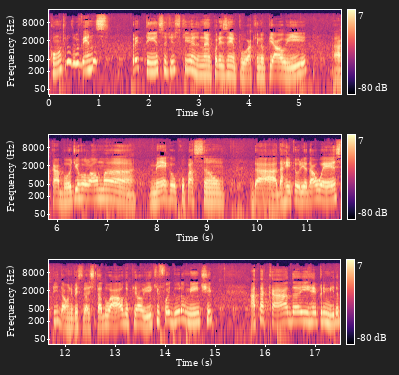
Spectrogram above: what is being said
contra os governos pretensos de esquerda, né? Por exemplo, aqui no Piauí acabou de rolar uma mega ocupação da, da reitoria da UESP, da Universidade Estadual do Piauí, que foi duramente atacada e reprimida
